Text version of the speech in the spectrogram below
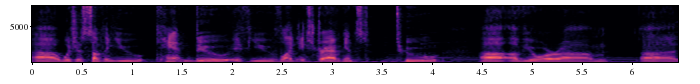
uh, which is something you can't do if you've like extravaganced two uh, of your um, uh,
